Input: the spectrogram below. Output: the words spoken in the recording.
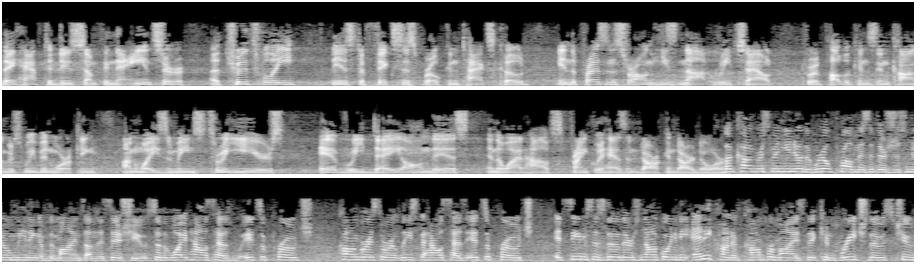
they have to do something. The answer, uh, truthfully, is to fix this broken tax code. In the president's wrong, he's not reached out to Republicans in Congress. We've been working on Ways and Means three years every day on this, and the White House, frankly, hasn't darkened our door. But, Congressman, you know the real problem is that there's just no meeting of the minds on this issue. So the White House has its approach, Congress, or at least the House, has its approach. It seems as though there's not going to be any kind of compromise that can breach those two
